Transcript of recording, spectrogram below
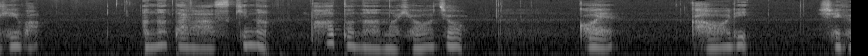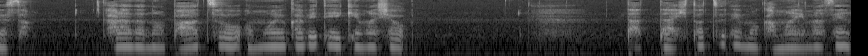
次はあなたが好きなパートナーの表情声香り仕草体のパーツを思い浮かべていきましょう。たった一つでも構いません。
